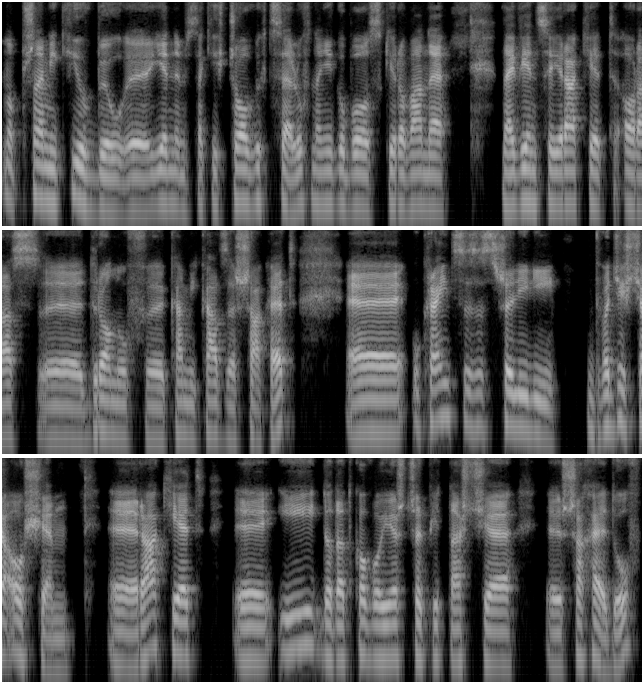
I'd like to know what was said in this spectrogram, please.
No, przynajmniej Kijów był e, jednym z takich czołowych celów. Na niego było skierowane najwięcej rakiet oraz e, dronów kamikadze Shahed. Ukraińcy zestrzelili 28 rakiet i dodatkowo jeszcze 15 szachedów.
